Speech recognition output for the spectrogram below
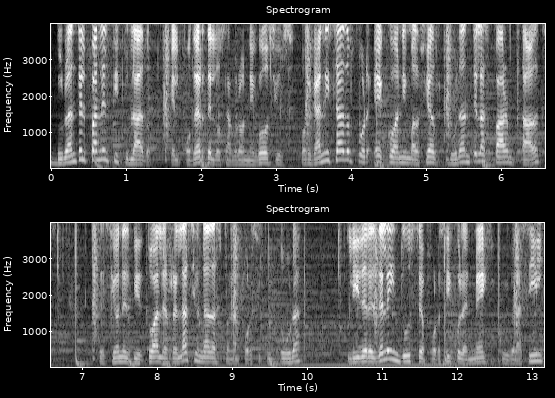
Durante el panel titulado El poder de los agronegocios, organizado por Eco Animal Health durante las Farm Talks, sesiones virtuales relacionadas con la porcicultura, líderes de la industria porcícola en México y Brasil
